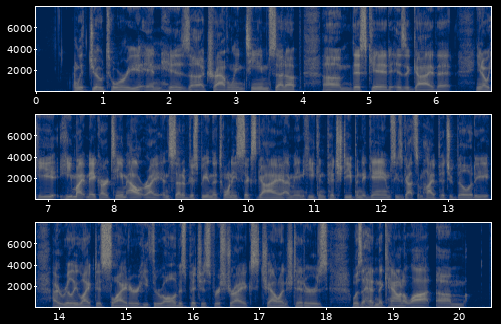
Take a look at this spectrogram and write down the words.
with Joe Torre and his uh, traveling team setup. Um, this kid is a guy that you know he he might make our team outright instead of just being the 26th guy. I mean, he can pitch deep into games. He's got some high pitch ability. I really liked his slider. He threw all of his pitches for strikes, challenged hitters, was ahead in the count a lot. Um,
